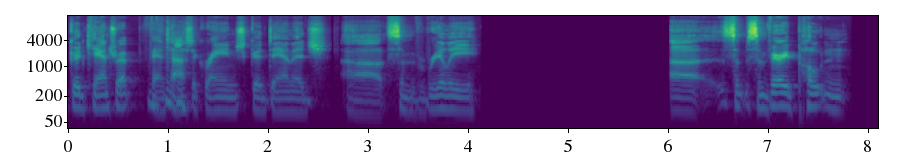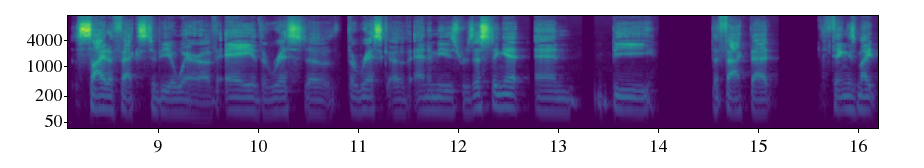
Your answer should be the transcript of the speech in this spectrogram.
good cantrip, fantastic range, good damage, uh some really uh some some very potent side effects to be aware of. A, the risk of the risk of enemies resisting it and B, the fact that things might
